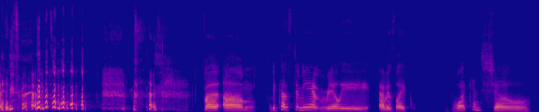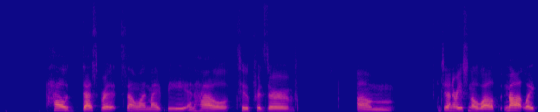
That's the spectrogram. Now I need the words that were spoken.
but um, because to me, it really, I was like, what can show how desperate someone might be and how to preserve um, generational wealth, not like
